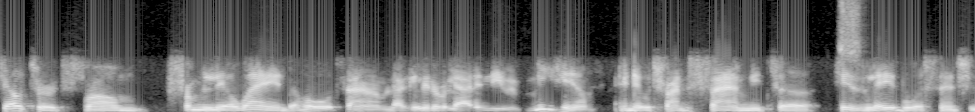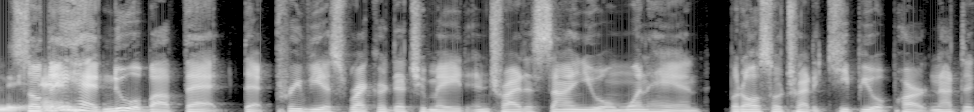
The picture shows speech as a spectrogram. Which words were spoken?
sheltered from from Lil Wayne the whole time. Like literally, I didn't even meet him, and they were trying to sign me to his label essentially. So they had knew about that that previous record that you made and tried to sign you on one hand, but also try to keep you apart, not to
